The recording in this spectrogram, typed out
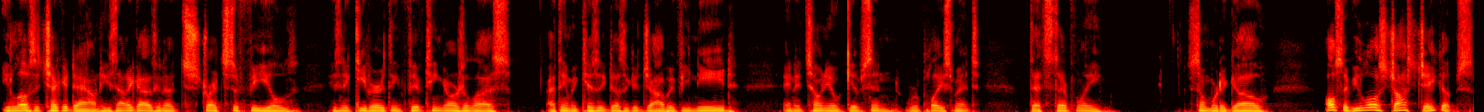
He loves to check it down. He's not a guy who's going to stretch the field. He's going to keep everything 15 yards or less. I think McKissick does a good job. If you need an Antonio Gibson replacement, that's definitely somewhere to go. Also, if you lost Josh Jacobs,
